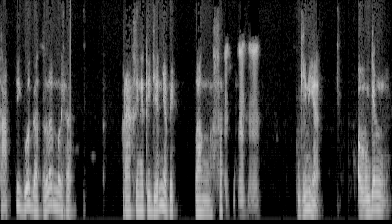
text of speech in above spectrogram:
tapi gue gatelnya melihat reaksi netizennya pik bangsat Mhm. gini ya oh mungkin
